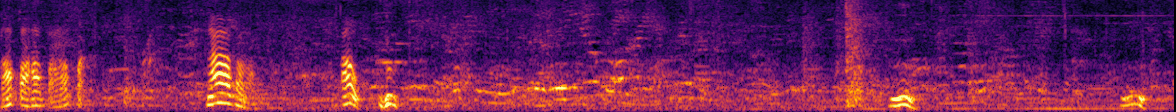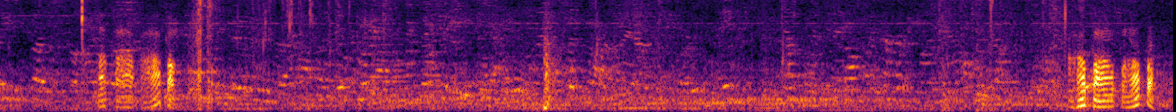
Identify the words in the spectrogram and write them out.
Ja, happen, happen, happen, happen, happen, happen. Happen, happen, happen. Snavel. Oh. Mm. Mm. Hoppa, hoppa, hoppa. Hoppa, hoppa, hoppa.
